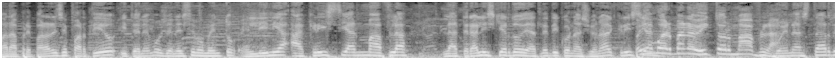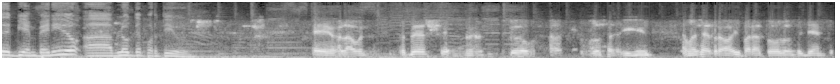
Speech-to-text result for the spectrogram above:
para preparar ese partido y tenemos en este momento en línea a Cristian Mafla, lateral izquierdo de Atlético Nacional. Cristian, Primo hermano Víctor Mafla. buenas tardes, bienvenido a Blog Deportivo. Eh, hola, buenas tardes. Eh, un saludo a todos aquí en la mesa de trabajo y para todos los oyentes.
